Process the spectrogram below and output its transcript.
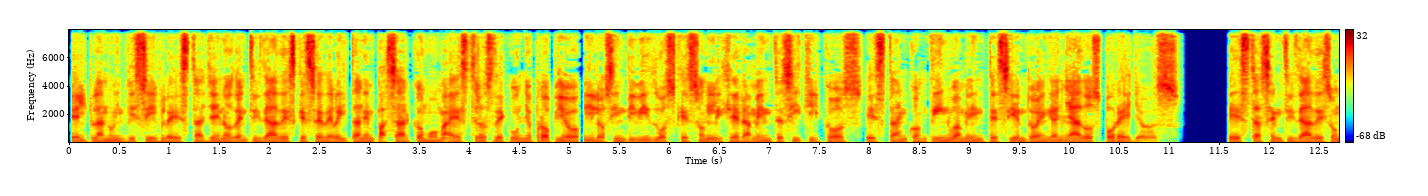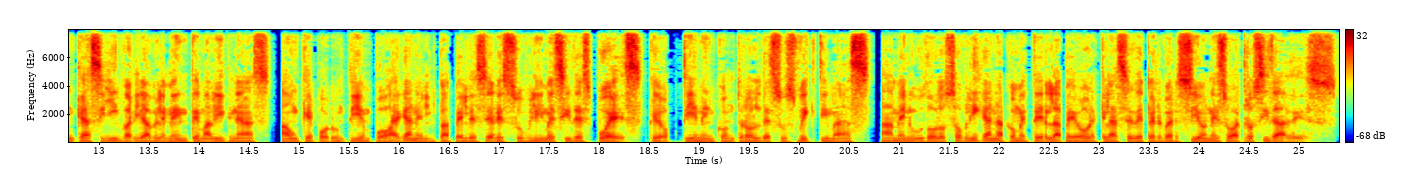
El plano invisible está lleno de entidades que se deleitan en pasar como maestros de cuño propio y los individuos que son ligeramente psíquicos están continuamente siendo engañados por ellos. Estas entidades son casi invariablemente malignas, aunque por un tiempo hagan el papel de seres sublimes y después que obtienen control de sus víctimas, a menudo los obligan a cometer la peor clase de perversiones o atrocidades.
